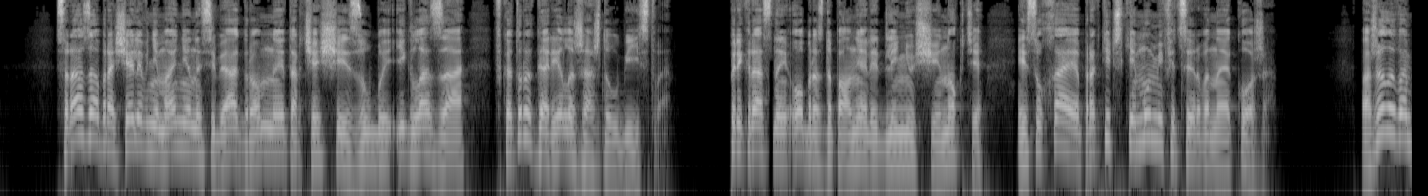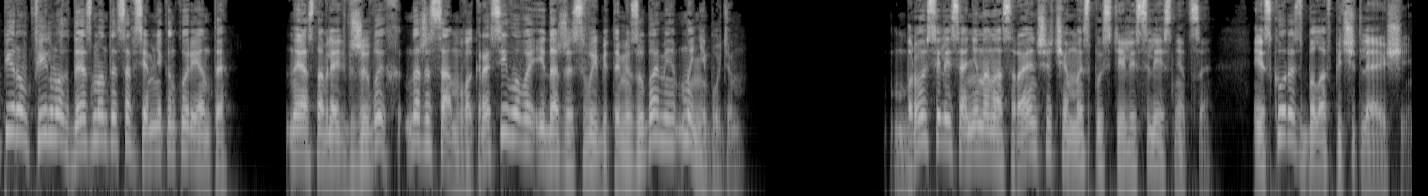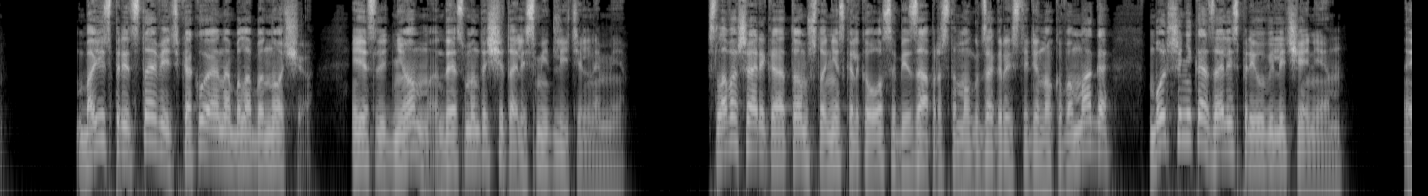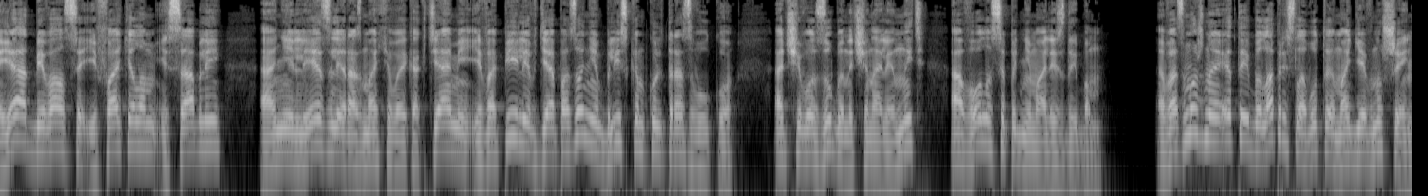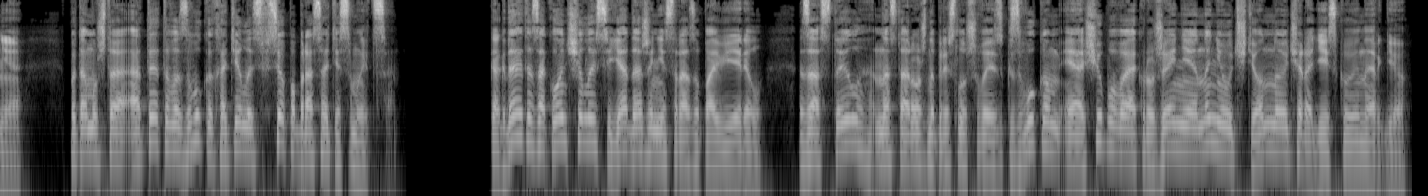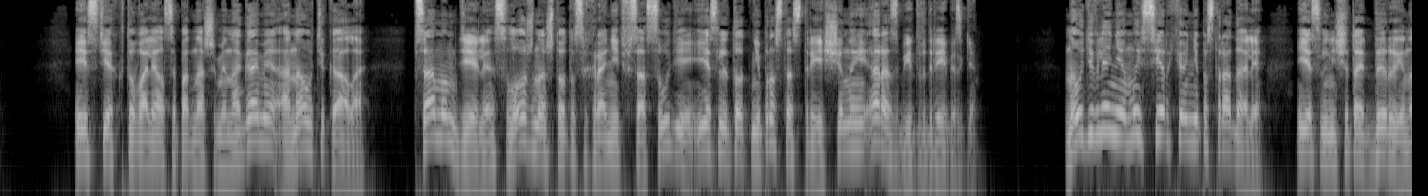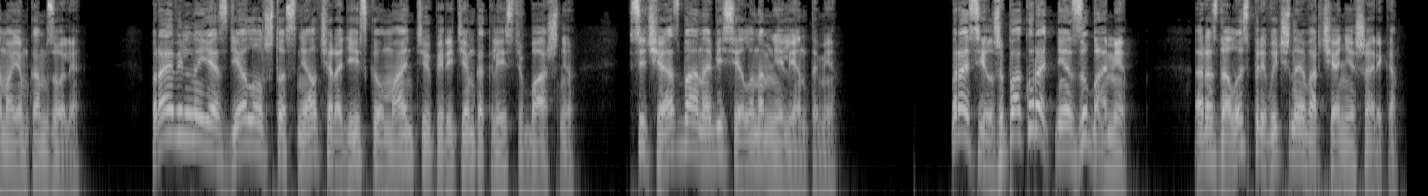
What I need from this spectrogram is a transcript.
Сразу обращали внимание на себя огромные торчащие зубы и глаза, в которых горела жажда убийства. Прекрасный образ дополняли длиннющие ногти и сухая, практически мумифицированная кожа. Пожалуй, вампирам в фильмах Десмонды совсем не конкуренты. И оставлять в живых даже самого красивого и даже с выбитыми зубами мы не будем. Бросились они на нас раньше, чем мы спустились с лестницы, и скорость была впечатляющей. Боюсь представить, какой она была бы ночью, если днем Десмонды считались медлительными. Слова Шарика о том, что несколько особей запросто могут загрызть одинокого мага, больше не казались преувеличением. Я отбивался и факелом, и саблей, они лезли, размахивая когтями, и вопили в диапазоне близком к ультразвуку, отчего зубы начинали ныть, а волосы поднимались дыбом. Возможно, это и была пресловутая магия внушения, потому что от этого звука хотелось все побросать и смыться. Когда это закончилось, я даже не сразу поверил. Застыл, насторожно прислушиваясь к звукам и ощупывая окружение на неучтенную чародейскую энергию. Из тех, кто валялся под нашими ногами, она утекала. В самом деле, сложно что-то сохранить в сосуде, если тот не просто стрещенный, а разбит в дребезги. На удивление, мы с Серхио не пострадали, если не считать дыры на моем камзоле. Правильно я сделал, что снял чародейскую мантию перед тем, как лезть в башню. Сейчас бы она висела на мне лентами. «Просил же поаккуратнее с зубами!» Раздалось привычное ворчание шарика.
